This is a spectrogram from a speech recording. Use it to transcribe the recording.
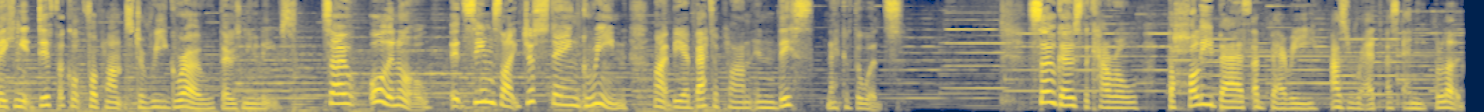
making it difficult for plants to regrow those new leaves. So, all in all, it seems like just staying green might be a better plan in this neck of the woods. So goes the carol, The Holly Bears a Berry as Red as Any Blood.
